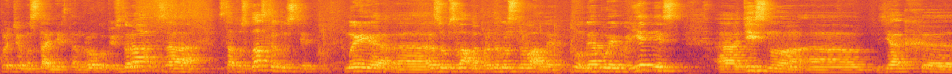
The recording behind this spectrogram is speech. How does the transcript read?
протягом останніх там року-півтора за статус кластерності. Ми е, разом з вами продемонстрували ну, неабияку єдність. Дійсно, е, як е,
